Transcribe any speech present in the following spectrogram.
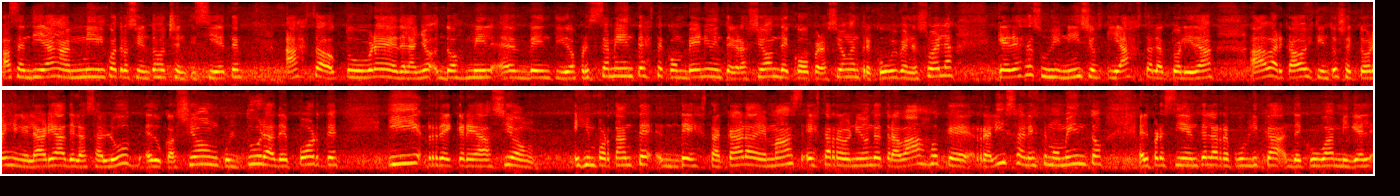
ascendían a 1.487 hasta octubre del año 2022. Precisamente este convenio de integración de cooperación entre Cuba y Venezuela, que desde sus inicios y hasta la actualidad ha abarcado distintos sectores en el área de la salud, educación, cultura, deporte y recreación. Es importante destacar además esta reunión de trabajo que realiza en este momento el presidente de la República de Cuba, Miguel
